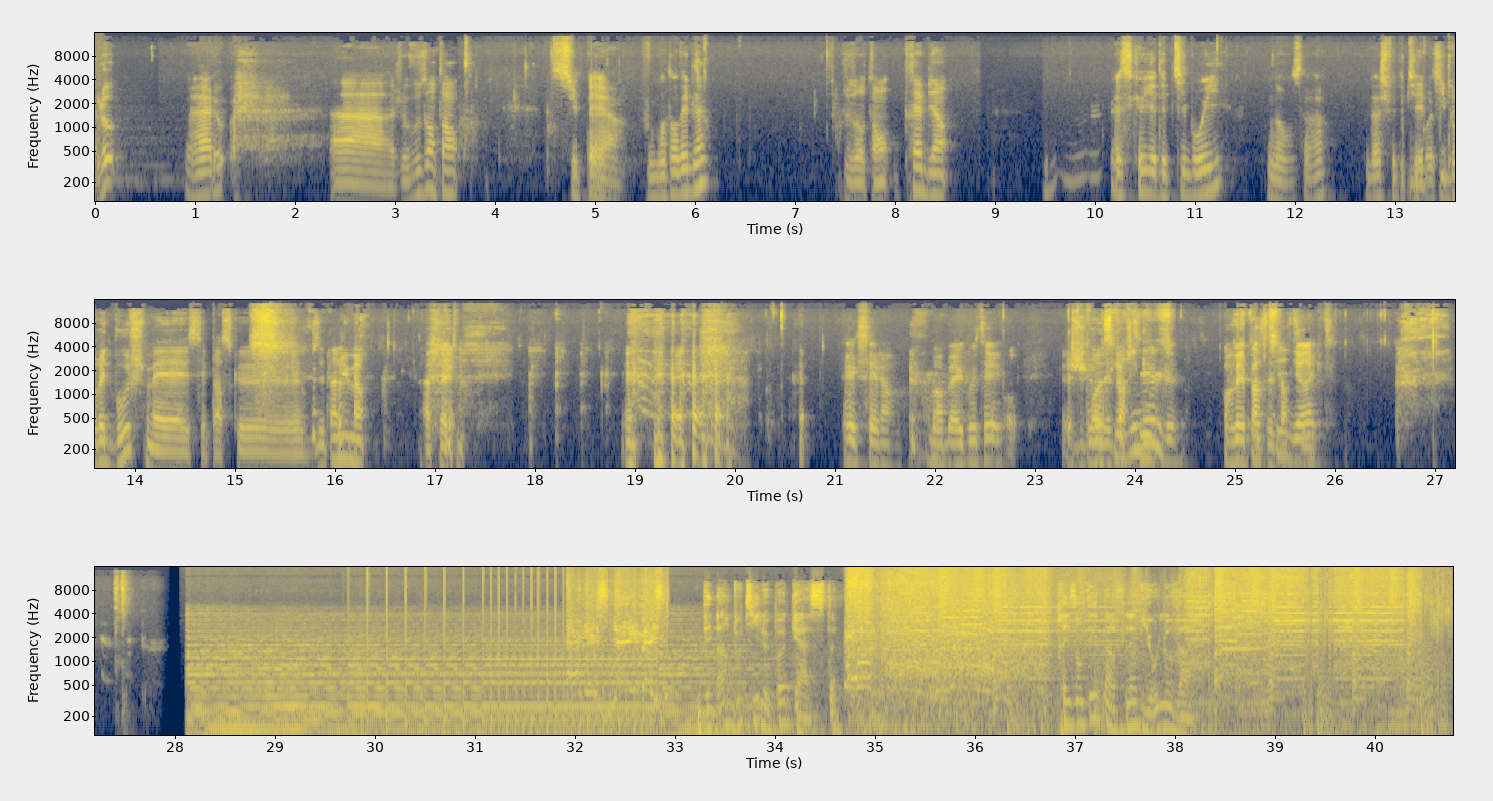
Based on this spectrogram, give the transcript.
Allô? Allô? Ah, je vous entends. Super. Vous m'entendez bien? Je vous entends très bien. Est-ce qu'il y a des petits bruits? Non, ça va. Là, je fais des petits Des bruits. petits bruits de bouche, mais c'est parce que vous êtes un humain, après tout. Excellent. Bon, bah écoutez, je On lance est le parti. jingle. On est parti, parti. direct. Des barres d'outils, le podcast. Présenté par Flavio Nova.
